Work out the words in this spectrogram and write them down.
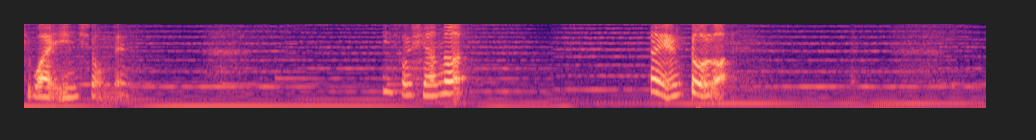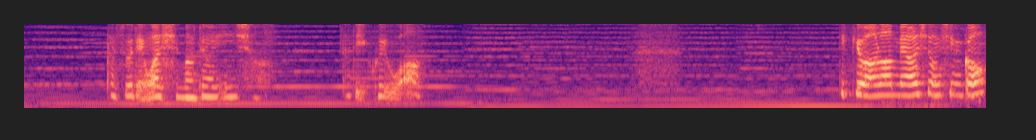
是我的英雄呢？英雄是安怎？会倒来？可是连我心目中的英雄他离开我，你叫我哪要相信讲，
